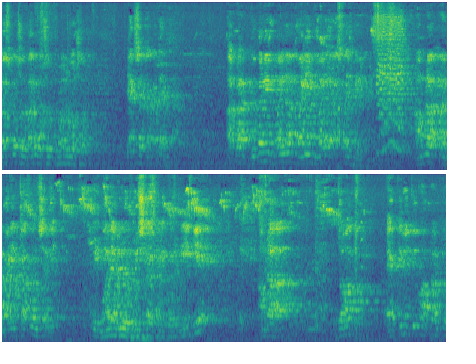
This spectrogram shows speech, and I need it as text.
দশ বছর, বারো বছর, পনেরো বছর ট্যাক্সের টাকা দেয় না। আপনার দোকানের ময়লা, বাড়ির ময়লা রাস্তায় ফেলে আমরা আপনার বাড়ির চাকর হিসাবে ওই ময়লাগুলো পরিষ্কার করে করে নিয়ে গিয়ে আমরা জমা করি। একদিনের জন্য আপনার তো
